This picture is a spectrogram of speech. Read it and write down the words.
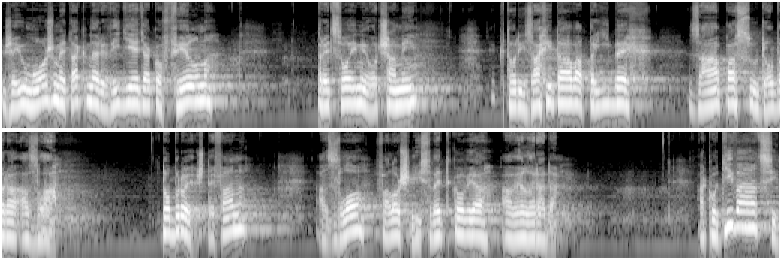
že ju môžeme takmer vidieť ako film pred svojimi očami, ktorý zachytáva príbeh zápasu dobra a zla. Dobro je Štefan a zlo falošní svetkovia a veľrada. Ako diváci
